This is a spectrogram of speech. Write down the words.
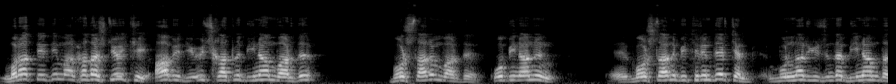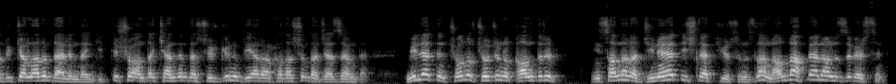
Murat dediğim arkadaş diyor ki abi diyor üç katlı binam vardı borçlarım vardı. O binanın e, borçlarını bitirim derken bunlar yüzünde binam da dükkanlarım da elimden gitti. Şu anda kendim de sürgünüm diğer arkadaşım da cezaevinde. Milletin çoluk çocuğunu kandırıp insanlara cinayet işletiyorsunuz lan Allah belanızı versin.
